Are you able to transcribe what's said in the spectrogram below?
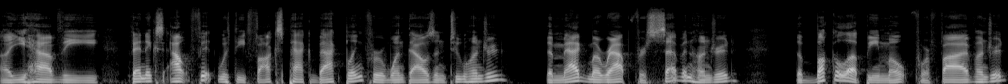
Uh, you have the Fennix outfit with the Fox Pack back bling for 1,200, the Magma wrap for 700, the Buckle Up emote for 500,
